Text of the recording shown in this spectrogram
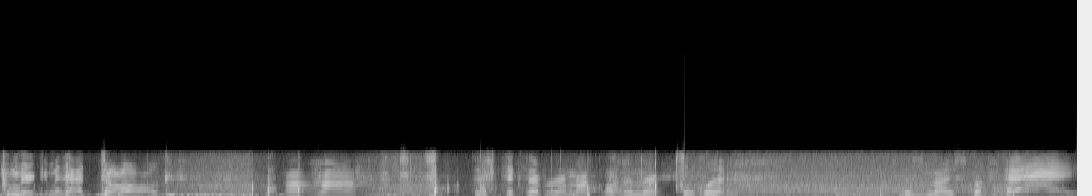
Come here, give me that dog. Uh-huh. There's sticks everywhere. I'm not going in there. Banquet. This is nice, but hey!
